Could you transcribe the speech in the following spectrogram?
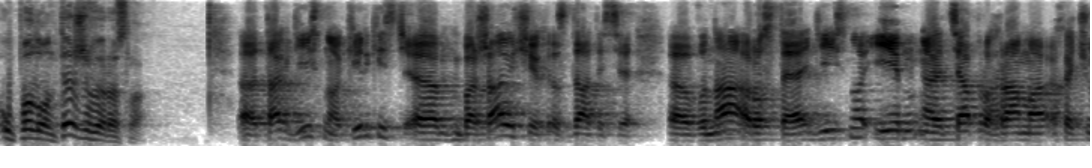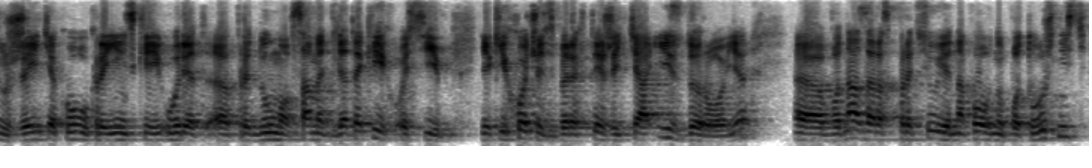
у полон, теж виросла. Е, Так, дійсно, кількість е, бажаючих здатися е, вона росте дійсно, і ця програма «Хочу жити», яку український уряд придумав саме для таких осіб, які хочуть зберегти життя і здоров'я. Вона зараз працює на повну потужність,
